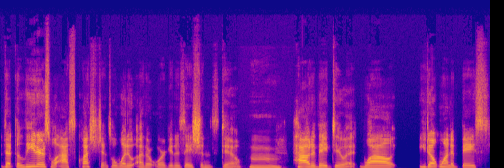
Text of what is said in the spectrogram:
that the leaders will ask questions. Well, what do other organizations do? Hmm. How do they do it? While you don't want to base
